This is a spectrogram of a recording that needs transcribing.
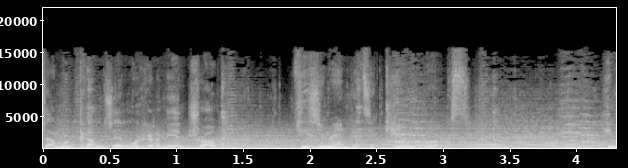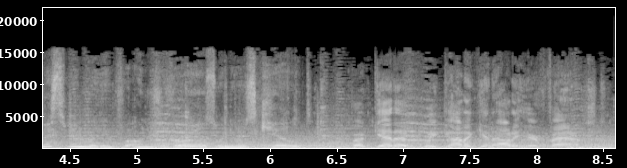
Someone comes in, we're gonna be in trouble. These are Manfred's account books. He must have been looking for owners of Royals when he was killed. Forget it. We gotta get out of here fast.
